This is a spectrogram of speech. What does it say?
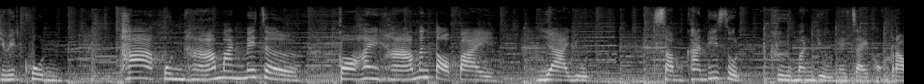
ชีวิตคุณ ถ้าคุณหามันไม่เจอ ก็ให้หามันต่อไป อย่าหยุดสำคัญที่สุดคือมันอยู่ในใจของเรา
